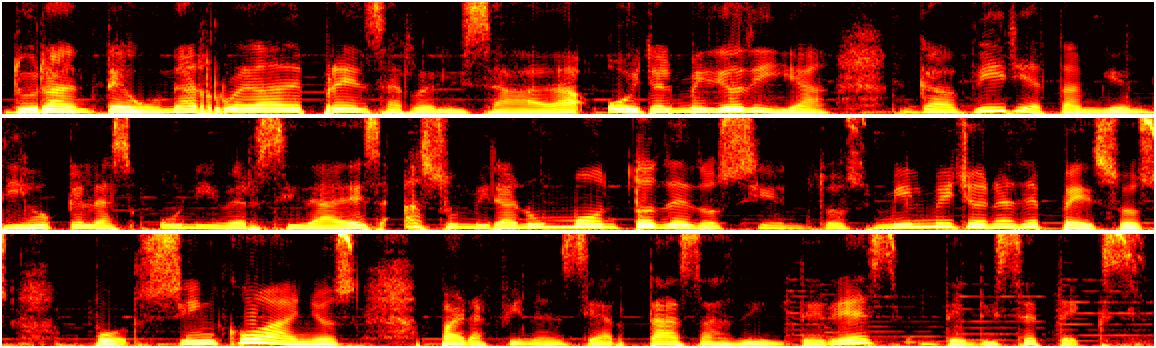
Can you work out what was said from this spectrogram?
Durante una rueda de prensa realizada hoy al mediodía, Gaviria también dijo que las universidades asumirán un monto de 200 mil millones de pesos por cinco años para financiar tasas de interés del ICETEX.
